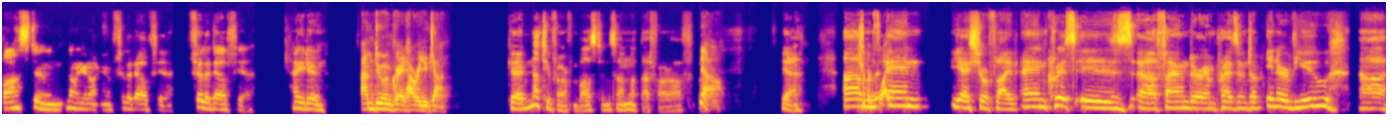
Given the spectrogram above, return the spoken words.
Boston. No, you're not. You're in Philadelphia. Philadelphia. How you doing? I'm doing great. How are you, John? Good. Not too far from Boston, so I'm not that far off. No. Yeah. Um, and yeah, sure, flight. And Chris is uh, founder and president of Innerview, uh,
